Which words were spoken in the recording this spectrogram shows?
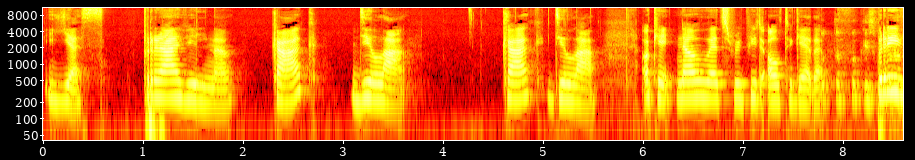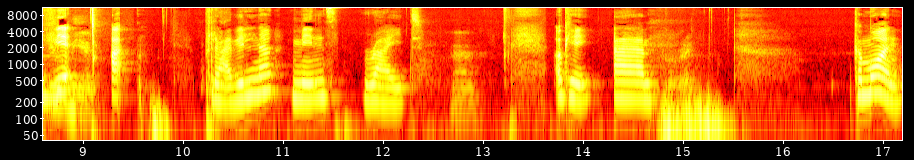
Yes, правильно. Как дела? Как дела? Okay, now let's repeat all together. Привет. А, правильно means right. Ah, Okay, um, correct. come on.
